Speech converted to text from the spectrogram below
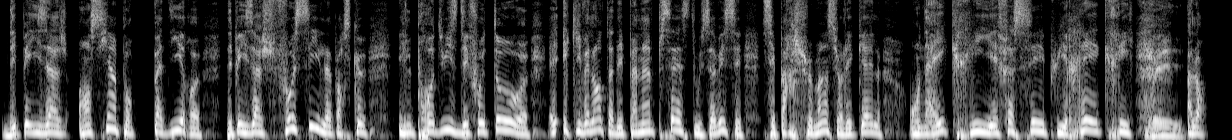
des paysages anciens, pour pas dire euh, des paysages fossiles, hein, parce que ils produisent des photos euh, équivalentes à des palimpsestes. Vous savez, ces, ces parchemins sur lesquels on a écrit, effacé, puis réécrit. Oui. Alors,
